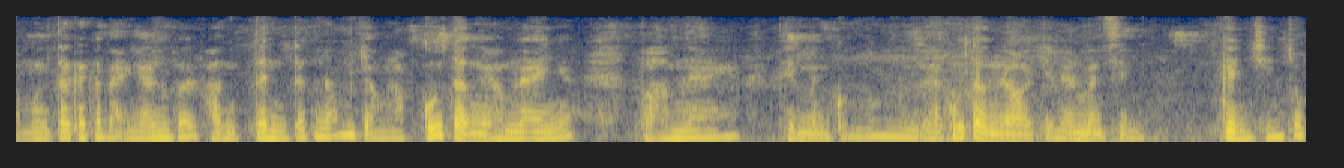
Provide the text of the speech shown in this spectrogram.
Chào mừng tất cả các bạn đến với phần tin tức nóng chọn lọc cuối tuần ngày hôm nay nhé. Và hôm nay thì mình cũng là cuối tuần rồi cho nên mình xin kinh xin chúc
